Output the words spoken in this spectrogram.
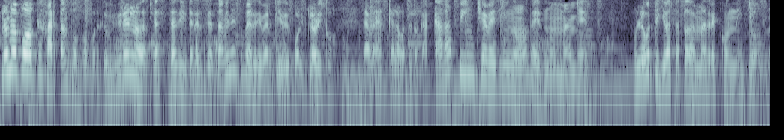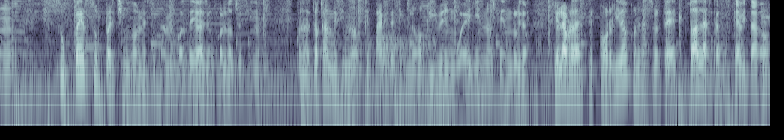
No me puedo quejar tampoco, porque vivir en las casitas de interés social también es súper divertido y folclórico. La verdad es que luego te toca cada pinche vecino de no mames. Luego te llevas a toda madre con ellos, ¿no? Es súper, súper chingón eso también, cuando te llevas bien con los vecinos. Cuando tocan vecinos que parece que no viven, güey, y no hacen ruido. Yo la verdad es que he corrido con la suerte de que todas las casas que he habitado,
